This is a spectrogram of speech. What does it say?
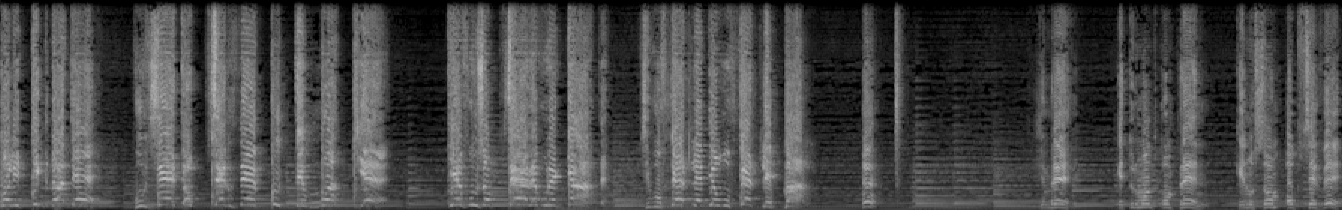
politiques de la terre. Vous êtes observés, écoutez-moi bien. Dieu vous observe et vous regarde. Si vous faites les bien, vous faites les mal. Hein? J'aimerais que tout le monde comprenne que nous sommes observés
